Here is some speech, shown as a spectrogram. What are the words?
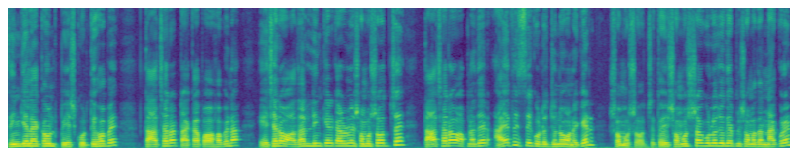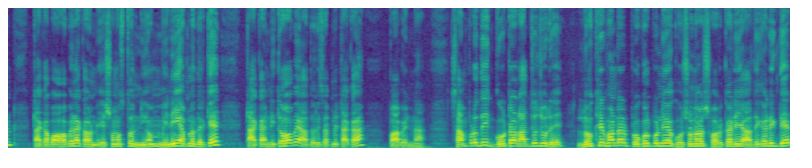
সিঙ্গেল অ্যাকাউন্ট পেশ করতে হবে, তাছাড়া টাকা পাওয়া হবে না। এছাড়াও আধার লিঙ্কের কারণে সমস্যা হচ্ছে, তাছাড়াও আপনাদের আইএফএসসি কোডের জন্য অনেকের সমস্যা হচ্ছে। তো এই সমস্যাগুলো যদি আপনি সমাধান না করেন, টাকা পাওয়া হবে না, কারণ এই সমস্ত নিয়ম মেনেই আপনাদেরকে টাকা নিতে হবে। আদারওয়াইজ আপনি টাকা পাবেন না। সাম্প্রতিক গোটা রাজ্য জুড়ে লক্ষ্মীর ভাণ্ডার প্রকল্প নিয়ে ঘোষণা সরকারি আধিকারিকদের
